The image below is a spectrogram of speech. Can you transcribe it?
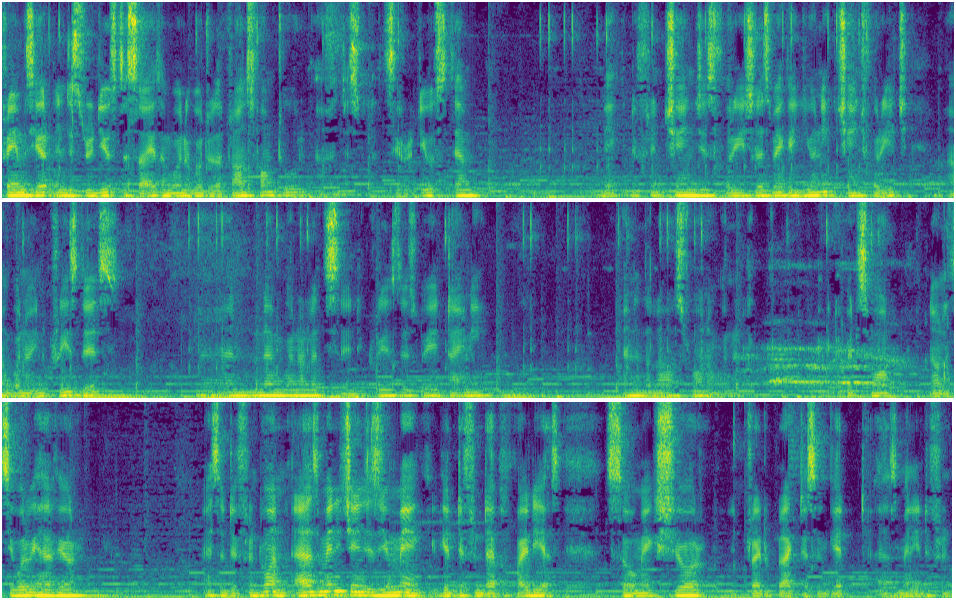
frames here and just reduce the size. I'm going to go to the transform tool and just let's say reduce them. Make different changes for each. Let's make a unique change for each. I'm going to increase this. And I'm gonna let's say decrease this way tiny. And in the last one I'm gonna make it a bit small. Now let's see what we have here. It's a different one. As many changes you make you get different types of ideas so make sure you try to practice and get as many different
